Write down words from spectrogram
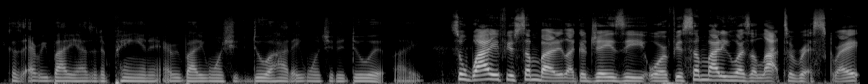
Because everybody has an opinion and everybody wants you to do it how they want you to do it. Like, So why, if you're somebody like a Jay Z, or if you're somebody who has a lot to risk, right?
